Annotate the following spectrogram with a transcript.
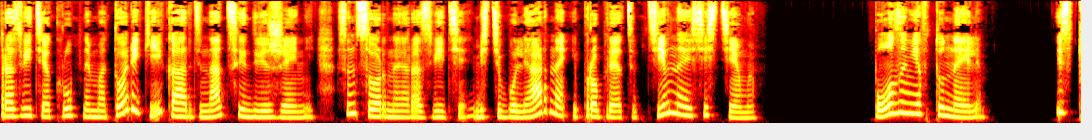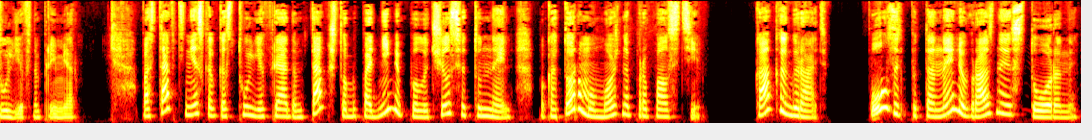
Развитие крупной моторики и координации движений, сенсорное развитие, вестибулярная и проприоцептивная системы. Ползание в туннеле. Из стульев, например. Поставьте несколько стульев рядом так, чтобы под ними получился туннель, по которому можно проползти. Как играть? Ползать по тоннелю в разные стороны,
